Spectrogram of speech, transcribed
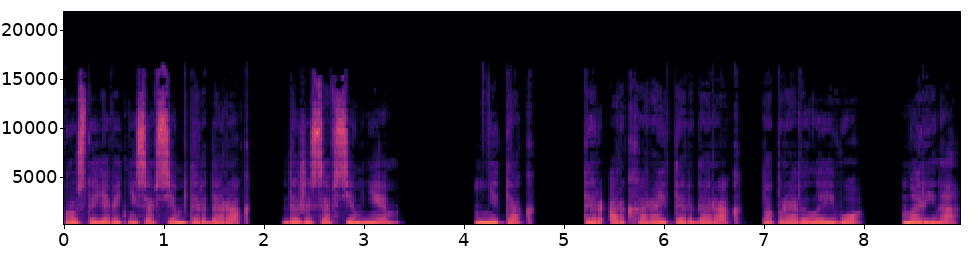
Просто я ведь не совсем Тердарак. Даже совсем не... Не так. Тер Аркхарай Тердарак, поправила его. Марина.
